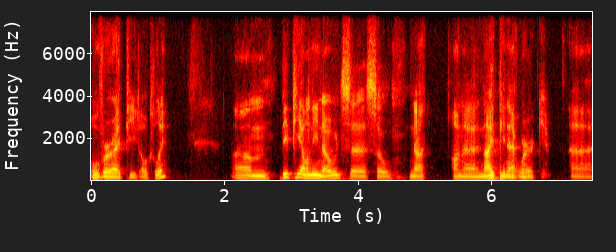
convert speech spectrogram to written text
over IP locally. Um, BP only nodes, uh, so not on an IP network, uh,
